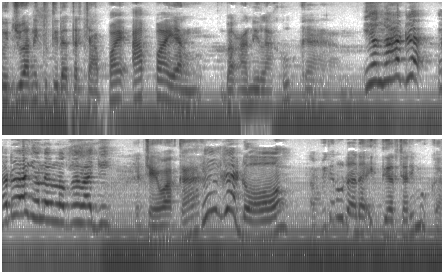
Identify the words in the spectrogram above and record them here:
tujuan itu tidak tercapai, apa yang Bang Andi lakukan? Ya nggak ada, nggak ada lagi yang lain lagi. Kecewa kah? Enggak dong. Tapi kan udah ada ikhtiar cari muka.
